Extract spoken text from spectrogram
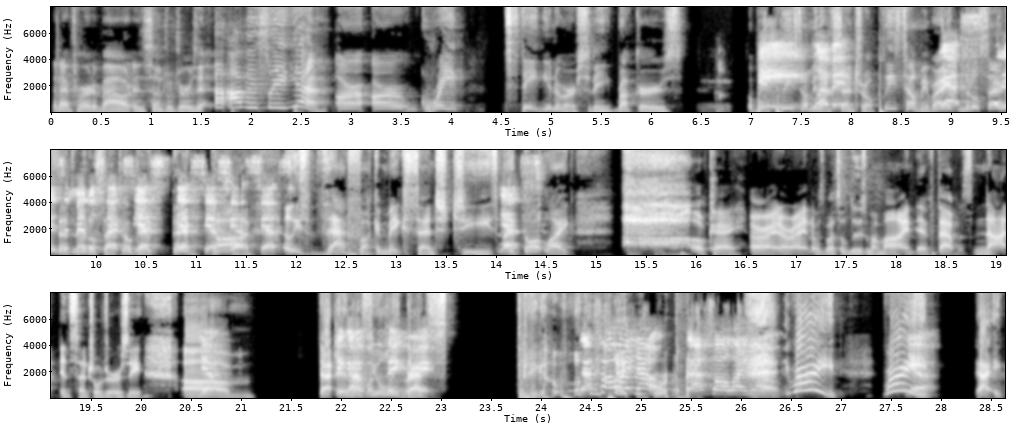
that I've heard about in Central Jersey, obviously, yeah, our, our great state university, Rutgers. Oh, wait, Hey, please tell me that's it. Central. Please tell me, right? Yes, Middlesex? that's Middlesex. Middlesex. Okay. Yes, Thank yes, yes, God. yes, yes. At least that fucking makes sense. Jeez. I thought like okay. All right, all right. I was about to lose my mind if that was not in Central Jersey. Yeah. Um that and that's the only thing that's got That's all I know. right. That's all I know. Right. Right. Yeah. I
